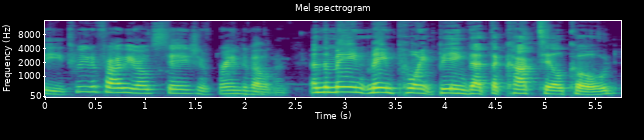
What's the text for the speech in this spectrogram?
the three to five year old stage of brain development. And the main main point being that the cocktail code,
